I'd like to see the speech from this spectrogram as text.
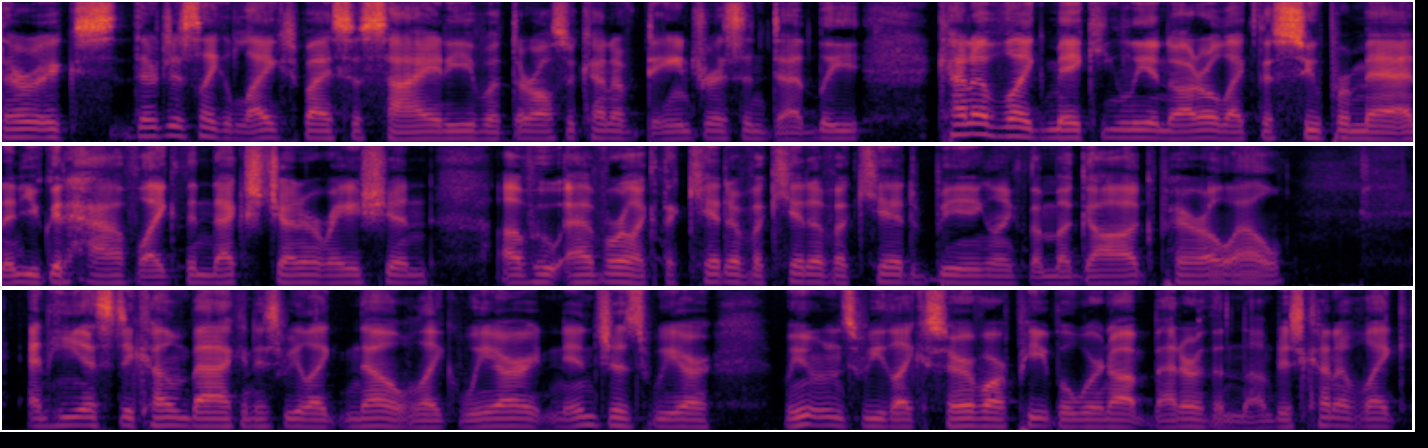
they're ex- they're just like liked by society, but they're also kind of dangerous and deadly. Kind of like making Leonardo like the Superman, and you could have like the next generation of whoever, like the kid of a kid of a kid, being like the Magog parallel and he has to come back and just be like no like we are ninjas. We are mutants. We like serve our people. We're not better than them. Just kind of like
